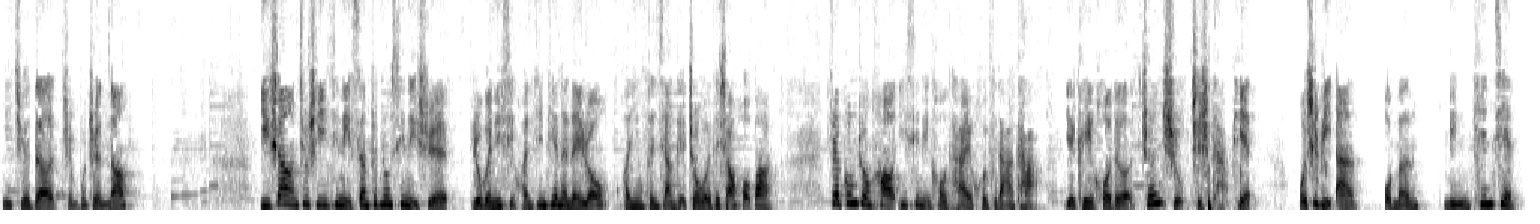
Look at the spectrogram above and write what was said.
你觉得准不准呢？以上就是一心理三分钟心理学。如果你喜欢今天的内容，欢迎分享给周围的小伙伴，在公众号一心理后台回复打卡，也可以获得专属知识卡片。我是彼岸，我们明天见。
